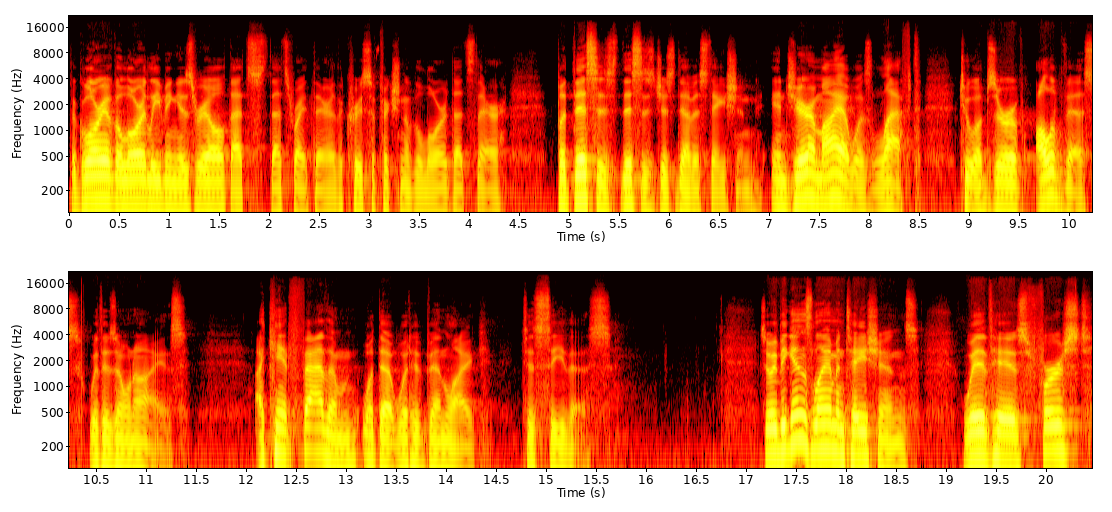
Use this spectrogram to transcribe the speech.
The glory of the Lord leaving Israel, that's, that's right there. The crucifixion of the Lord, that's there. But this is, this is just devastation. And Jeremiah was left to observe all of this with his own eyes. I can't fathom what that would have been like to see this. So he begins Lamentations with his first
